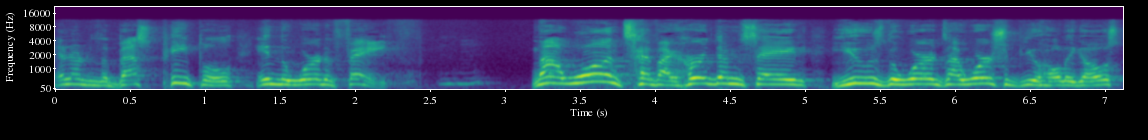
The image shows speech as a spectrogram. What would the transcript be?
and under the best people in the word of faith. Mm -hmm. not once have I heard them say use the words I worship you Holy Ghost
